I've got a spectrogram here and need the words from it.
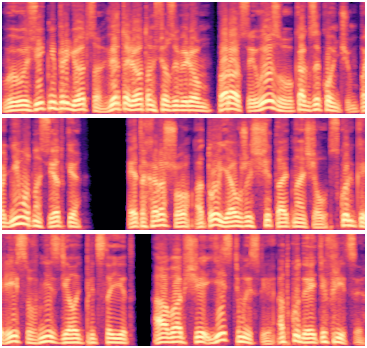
«Вывозить не придется. Вертолетом все заберем. По рации вызову, как закончим. Поднимут на сетке». «Это хорошо, а то я уже считать начал, сколько рейсов мне сделать предстоит. А вообще есть мысли, откуда эти фрицы?»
